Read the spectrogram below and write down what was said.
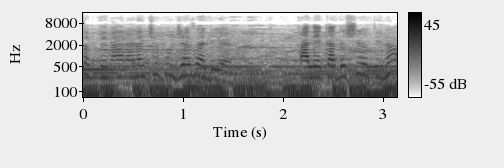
सत्यनारायणाची पूजा झाली आहे. काल एकादशी होती ना?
